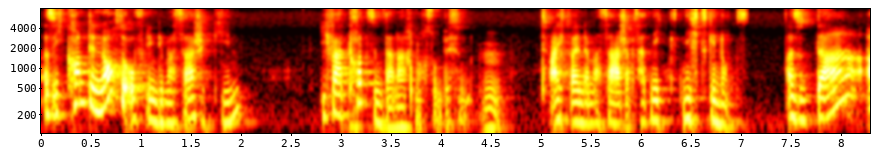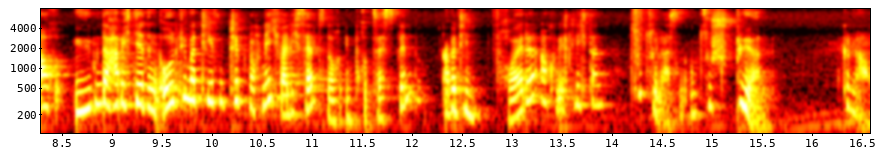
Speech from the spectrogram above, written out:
Also ich konnte noch so oft in die Massage gehen. Ich war trotzdem danach noch so ein bisschen, hm, zwar ich war in der Massage, aber es hat nicht, nichts genutzt. Also da auch üben, da habe ich dir den ultimativen Tipp noch nicht, weil ich selbst noch im Prozess bin, aber die Freude auch wirklich dann zuzulassen und zu spüren. Genau.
